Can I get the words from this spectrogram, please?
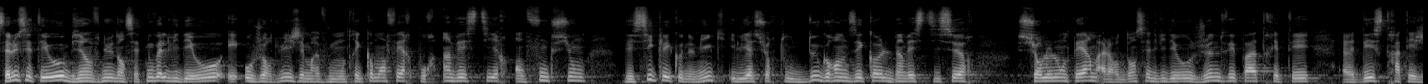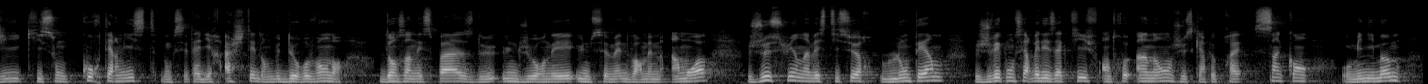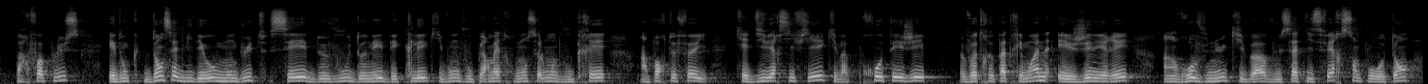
Salut c'est Théo, bienvenue dans cette nouvelle vidéo et aujourd'hui j'aimerais vous montrer comment faire pour investir en fonction des cycles économiques. Il y a surtout deux grandes écoles d'investisseurs sur le long terme. Alors dans cette vidéo, je ne vais pas traiter euh, des stratégies qui sont court-termistes, donc c'est-à-dire acheter dans le but de revendre dans un espace de une journée, une semaine, voire même un mois. Je suis un investisseur long terme. Je vais conserver des actifs entre un an jusqu'à à peu près cinq ans au minimum parfois plus. Et donc dans cette vidéo, mon but c'est de vous donner des clés qui vont vous permettre non seulement de vous créer un portefeuille qui est diversifié, qui va protéger votre patrimoine et générer un revenu qui va vous satisfaire sans pour autant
